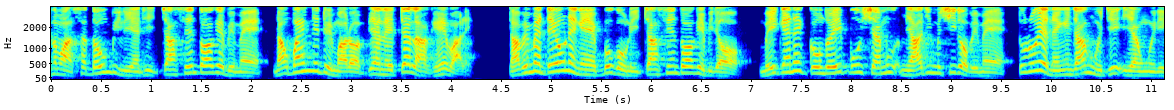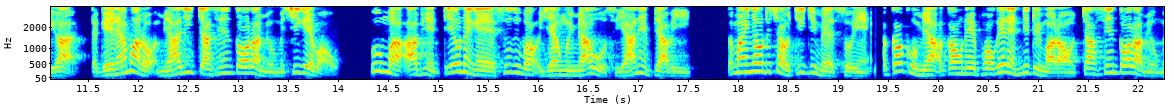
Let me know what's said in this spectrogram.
24.73ဘီလီယံထိကျဆင်းသွားခဲ့ပေမဲ့နောက်ပိုင်းနှစ်တွေမှာတော့ပြန်လည်တက်လာခဲ့ပါတယ်။ ဒါပေမဲ့တရုတ်နိုင်ငံရဲ့ပို့ကုန်တွေကျဆင်းသွားခဲ့ပြီးတော့အမေရိကန်နဲ့ကုန်သွယ်ရေးပိုးရှံမှုအများကြီးမရှိတော့ပေမဲ့သူတို့ရဲ့နိုင်ငံခြားငွေကြေးအရန်ငွေတွေကတကယ်တမ်းမှာတော့အများကြီးကျဆင်းသွားတာမျိုးမရှိခဲ့ပါဘူး။ဥပမာအားဖြင့်တရုတ်နိုင်ငံရဲ့စုစုပေါင်းအရန်ငွေများကိုဇယားနဲ့ပြပြီးတမိုင်းကြောင်းတစ်ချောက်ကြည့်ကြည့်မယ်ဆိုရင်အကောက်ခွန်များအကောင့်တွေဖော်ခဲ့တဲ့နှစ်တွေမှာတော့ကြာဆင်းသွားတာမျိုးမ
